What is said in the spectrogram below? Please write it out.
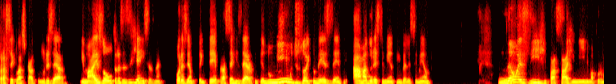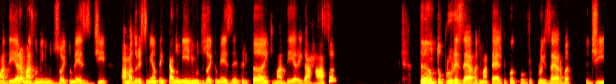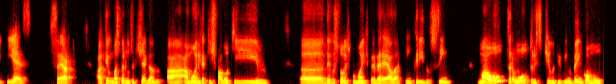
para ser classificado como reserva. E mais outras exigências, né? Por exemplo, tem que ter, para ser reserva, tem que ter no mínimo 18 meses entre amadurecimento e envelhecimento. Não exige passagem mínima por madeira, mas no mínimo 18 meses de amadurecimento, tem que ficar no mínimo 18 meses entre tanque, madeira e garrafa, tanto para o reserva de matélica quanto para o reserva de IES, certo? Aqui tem algumas perguntas aqui chegando. A, a Mônica aqui falou que uh, degustou um espumante Peverella, incrível. Sim, uma outra, um outro estilo de vinho bem comum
